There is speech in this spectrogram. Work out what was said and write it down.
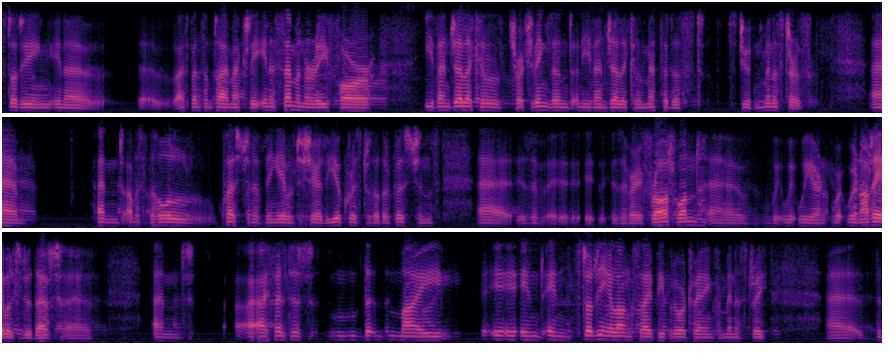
studying in a. Uh, I spent some time actually in a seminary for Evangelical Church of England and Evangelical Methodist student ministers. Um, and obviously, the whole question of being able to share the Eucharist with other Christians uh, is a is a very fraught one. Uh, we, we- we are we're not able to do that, uh, and I, I felt that mm, my in in studying alongside people who are training for ministry, uh, the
